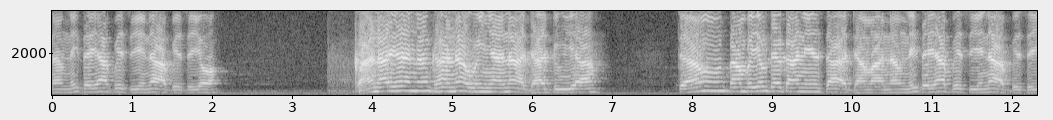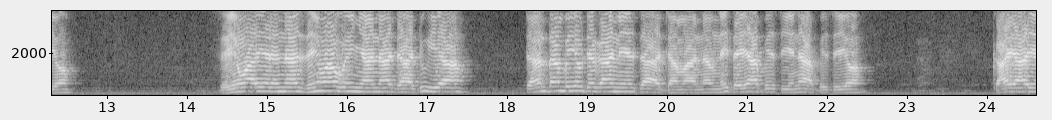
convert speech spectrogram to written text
နံနိတယပစ္စေနပစ္စယောခန္ဓာယရဏခန္ဓာဝိညာဏဓာတုယတံတံပယုတ်တကနိသဓမ္မာနံနိတယပစ္စေနပစ္စယောဇေဝယရဏဇေဝဝိညာဏဓာတုယတံတံပယုတ်တကနိသဓမ္မာနံနိတယပစ္စေနပစ္စယော ကာယယရ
